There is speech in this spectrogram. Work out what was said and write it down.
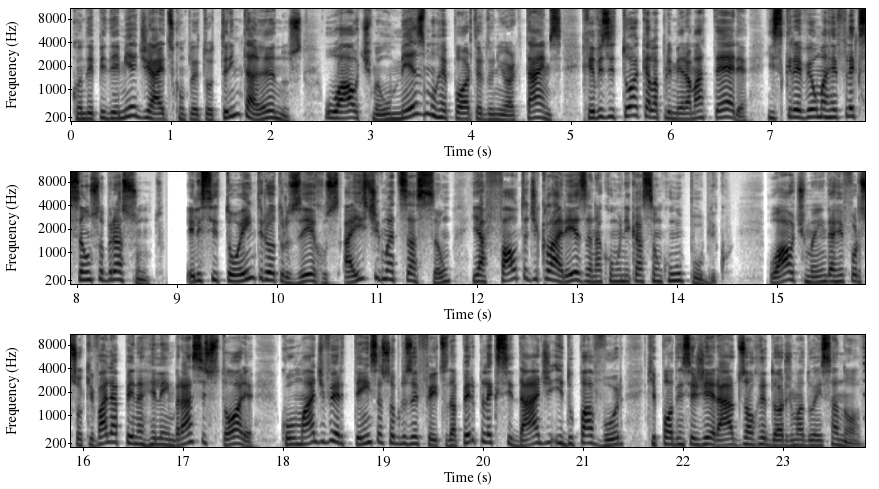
quando a epidemia de AIDS completou 30 anos, o Altman, o mesmo repórter do New York Times, revisitou aquela primeira matéria e escreveu uma reflexão sobre o assunto. Ele citou, entre outros erros, a estigmatização e a falta de clareza na comunicação com o público. O Altman ainda reforçou que vale a pena relembrar essa história como uma advertência sobre os efeitos da perplexidade e do pavor que podem ser gerados ao redor de uma doença nova.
